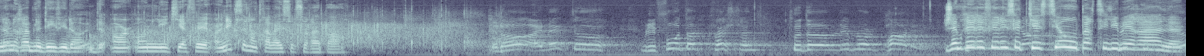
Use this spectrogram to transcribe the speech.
l'honorable David Onley, qui a fait un excellent travail sur ce rapport. J'aimerais référer cette question au Parti libéral.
